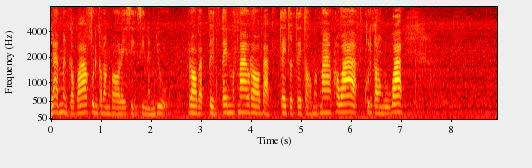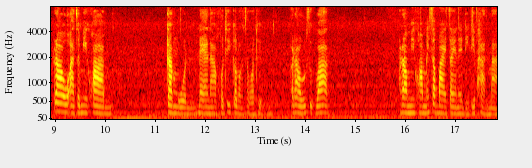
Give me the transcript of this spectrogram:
และเหมือนกับว่าคุณกำลังรอในสิ่งสิ่งนั้นอยู่ รอแบบตื่นเต้นมาก ๆ รอแบบใจจดใจจ่อมาก ๆ เพราะว่าคุณกำลังรู้ว่า เราอาจจะมีความ กังวลในอนาคตที่กำลังจะมาถึง เรารู้สึกว่า เรามีความไม่สบายใจในอดีตที่ผ่านมา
